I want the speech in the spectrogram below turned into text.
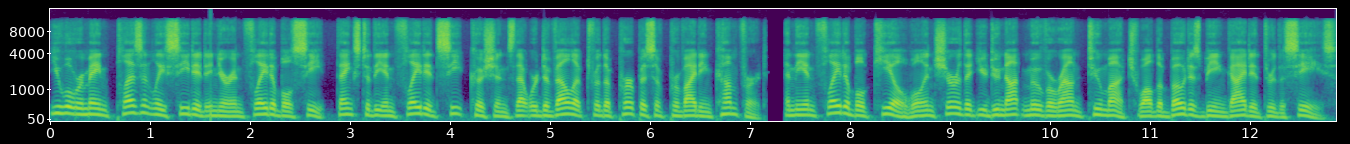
You will remain pleasantly seated in your inflatable seat thanks to the inflated seat cushions that were developed for the purpose of providing comfort, and the inflatable keel will ensure that you do not move around too much while the boat is being guided through the seas.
